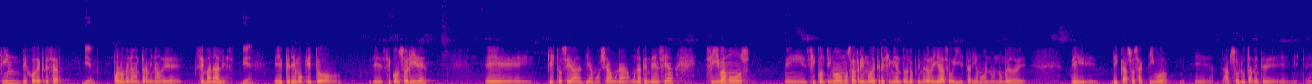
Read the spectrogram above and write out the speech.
fin dejó de crecer. Bien. Por lo menos en términos de semanales. Bien. Eh, esperemos que esto eh, se consolide, eh, que esto sea, digamos, ya una, una tendencia. Si íbamos, si continuábamos al ritmo de crecimiento de los primeros días, hoy estaríamos en un número de, de, casos activos absolutamente este,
